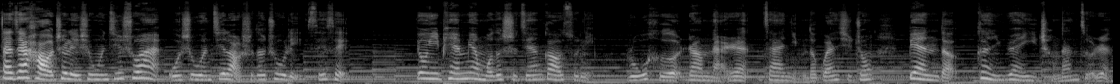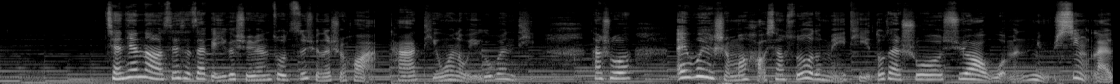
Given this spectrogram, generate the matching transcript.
大家好，这里是文姬说爱，我是文姬老师的助理 C C，用一篇面膜的时间告诉你如何让男人在你们的关系中变得更愿意承担责任。前天呢，C C 在给一个学员做咨询的时候啊，他提问了我一个问题，他说：“哎，为什么好像所有的媒体都在说需要我们女性来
